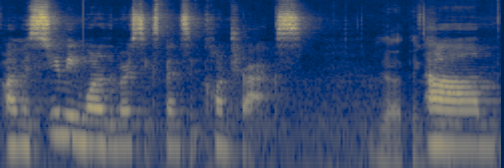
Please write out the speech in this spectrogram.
I'm assuming one of the most expensive contracts. Yeah, I think so. Um,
